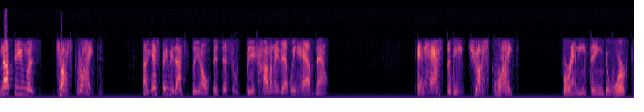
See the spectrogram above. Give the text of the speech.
Nothing was just right. I guess maybe that's you know is this the economy that we have now? It has to be just right for anything to work.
